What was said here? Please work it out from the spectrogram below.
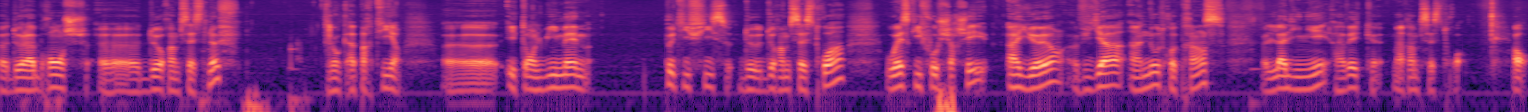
euh, de la branche de Ramsès IX Donc à partir, étant lui-même petit-fils de, Ramsès III, ou est-ce qu'il faut chercher ailleurs, via un autre prince, l'aligner avec Ramsès III Alors,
